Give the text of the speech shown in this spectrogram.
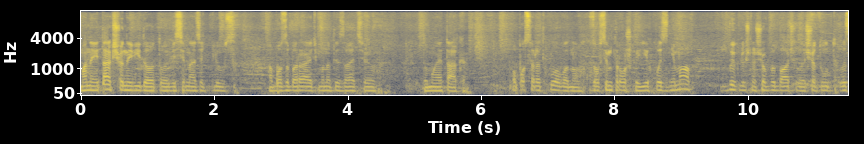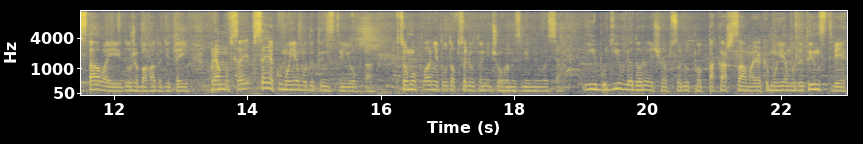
Мене і так, що не відео, то 18 або забирають монетизацію. Тому я так опосередковано зовсім трошки їх познімав. Виключно, щоб ви бачили, що тут вистава і дуже багато дітей. Прямо все, все як у моєму дитинстві, йопта. В цьому плані тут абсолютно нічого не змінилося. І будівля, до речі, абсолютно така ж сама, як і в моєму дитинстві,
